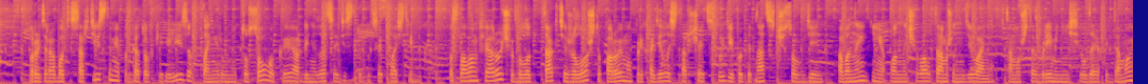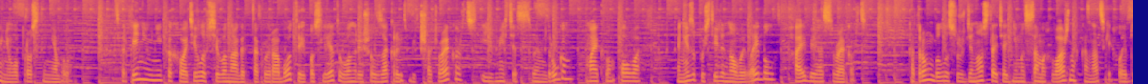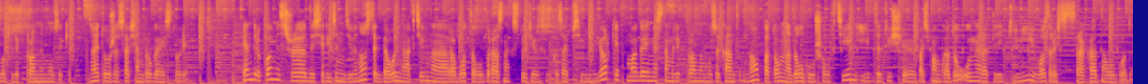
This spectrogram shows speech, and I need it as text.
вроде работы с артистами, подготовки релизов, планирования тусовок и организации дистрибуции пластинок. По словам Фиоруччи, было так тяжело, что порой ему приходилось торчать в студии по 15 часов в день, а в иные дни он ночевал там же на диване, потому что времени и сил доехать домой у него просто не было. Терпения у Ника хватило всего на год такой работы, и после этого он решил закрыть Big Shot Records, и вместе со своим другом Майклом Ова они запустили новый лейбл Hybias Records, которому было суждено стать одним из самых важных канадских лейблов электронной музыки. Но это уже совсем другая история. Эндрю Комис же до середины 90-х довольно активно работал в разных студиях звукозаписи в Нью-Йорке, помогая местным электронным музыкантам, но потом надолго ушел в тень и в 2008 году умер от лейкемии в возрасте 41 года.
